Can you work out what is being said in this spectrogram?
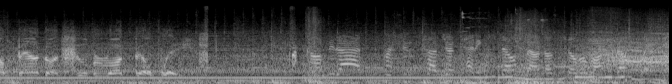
Southbound on Silver Rock Beltway. Copy that. Pursuit subject heading southbound on Silver Rock Beltway.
